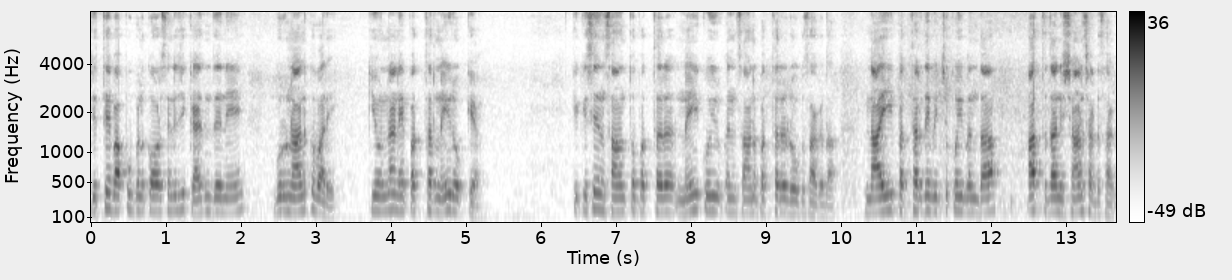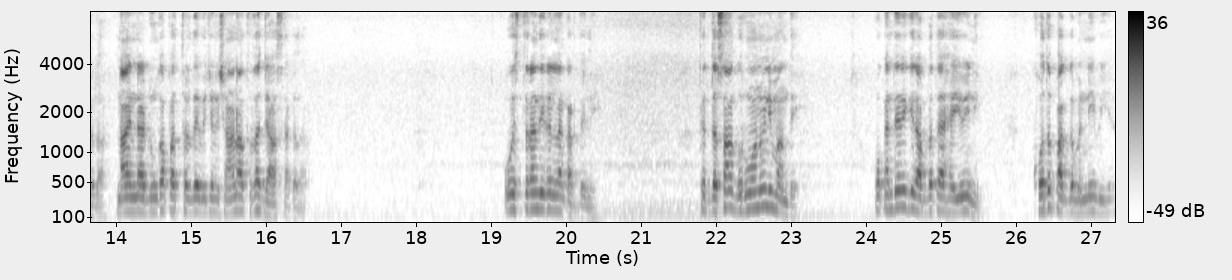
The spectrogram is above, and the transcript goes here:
ਜਿੱਥੇ ਬਾਪੂ ਬਲਕੌਰ ਸਿੰਘ ਜੀ ਕਹਿ ਦਿੰਦੇ ਨੇ ਗੁਰੂ ਨਾਨਕ ਬਾਰੇ ਕਿ ਉਹਨਾਂ ਨੇ ਪੱਥਰ ਨਹੀਂ ਰੋਕਿਆ, ਕਿ ਕਿਸੇ ਇਨਸਾਨ ਤੋਂ ਪੱਥਰ ਨਹੀਂ ਕੋਈ ਇਨਸਾਨ ਪੱਥਰ ਰੋਕ ਸਕਦਾ, ਨਾ ਹੀ ਪੱਥਰ ਦੇ ਵਿੱਚ ਕੋਈ ਬੰਦਾ ਹੱਥ ਦਾ ਨਿਸ਼ਾਨ ਛੱਡ ਸਕਦਾ, ਨਾ ਇੰਨਾ ਡੂੰਘਾ ਪੱਥਰ ਦੇ ਵਿੱਚ ਨਿਸ਼ਾਨ ਹੱਥ ਦਾ ਜਾ ਸਕਦਾ। ਉਹ ਇਸ ਤਰ੍ਹਾਂ ਦੀ ਗੱਲਾਂ ਕਰਦੇ ਨੇ। ਤੇ ਦਸਾਂ ਗੁਰੂਆਂ ਨੂੰ ਹੀ ਨਹੀਂ ਮੰਨਦੇ। ਉਹ ਕਹਿੰਦੇ ਨੇ ਕਿ ਰੱਬ ਤਾਂ ਹੈ ਹੀ ਨਹੀਂ। ਖੁਦ ਪੱਗ ਬੰਨੀ ਵੀ ਹੈ।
